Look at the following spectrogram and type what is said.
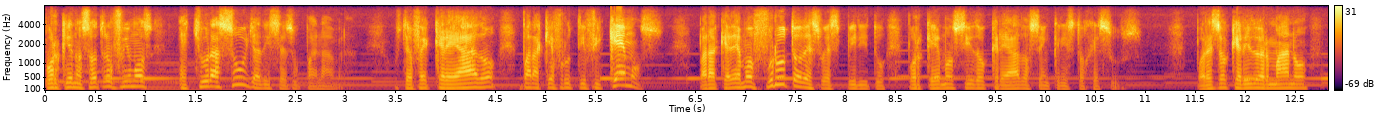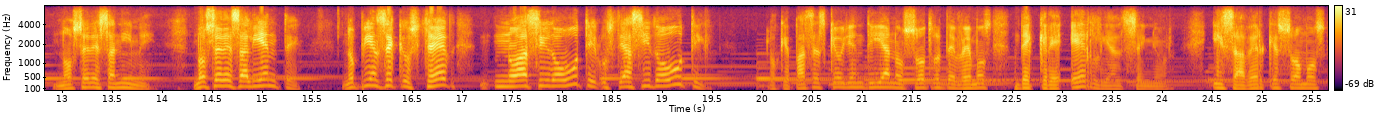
Porque nosotros fuimos hechura suya, dice su palabra. Usted fue creado para que frutifiquemos, para que demos fruto de su espíritu, porque hemos sido creados en Cristo Jesús. Por eso, querido hermano, no se desanime, no se desaliente, no piense que usted no ha sido útil, usted ha sido útil. Lo que pasa es que hoy en día nosotros debemos de creerle al Señor y saber que somos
